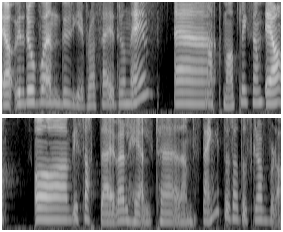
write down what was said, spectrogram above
Ja, vi dro på en burgerplass her i Trondheim. Eh, Nattmat, liksom. ja. Og vi satt der vel helt til de stengte, og satt og skravla,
